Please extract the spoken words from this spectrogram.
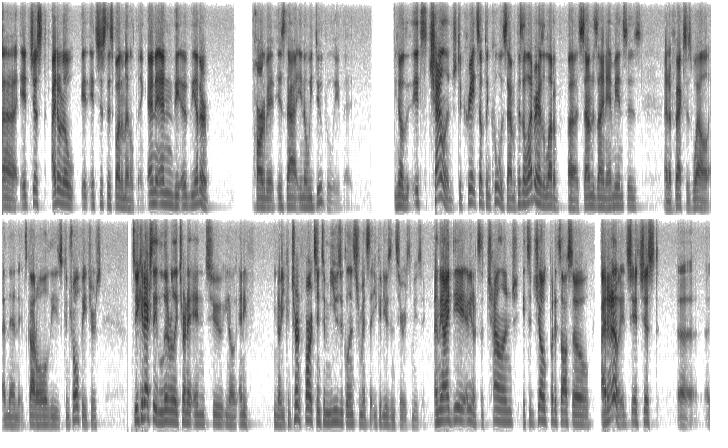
uh, it just I don't know. It, it's just this fundamental thing, and and the uh, the other part of it is that you know we do believe that you know it's a challenge to create something cool with sound because the library has a lot of uh, sound design ambiances and effects as well, and then it's got all of these control features, so you can actually literally turn it into you know any you know you can turn farts into musical instruments that you could use in serious music. And the idea you know it's a challenge it's a joke but it's also i don't know it's it's just uh, a,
